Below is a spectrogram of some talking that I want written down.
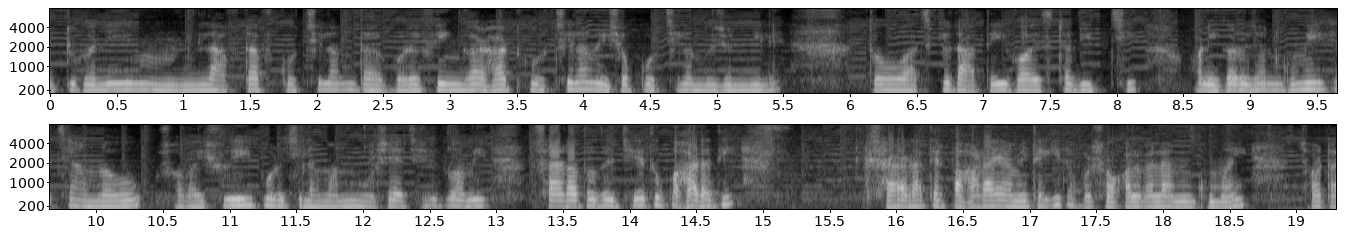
একটুখানি লাফ টাফ করছিলাম, তারপরে ফিঙ্গার হাট করছিলাম, এইসব করছিলাম দুজন মিলে। তো আজকে রাতেই ভয়েসটা দিচ্ছি। অনেক আরোজন ঘুমিয়ে গেছে, আমরাও সবাই শুয়েই পড়েছিলাম, আমি বসে আছি। শুধু আমি সারা রাত ওদের যেহেতু পাহারা দিই, সারা রাতের পাহারায় আমি থাকি, তারপর সকালবেলা আমি ঘুমাই। ছটা,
